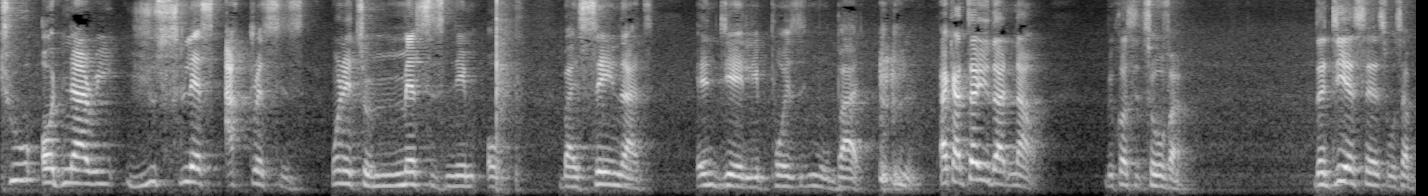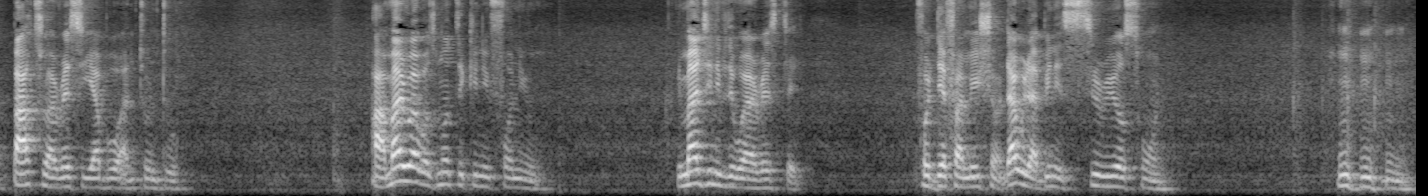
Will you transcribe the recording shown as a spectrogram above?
two ordinary, useless actresses wanted to mess his name up by saying that NDLEA poisoned Mohbad. I can tell you that now because it's over. The DSS was about to arrest Yabo and Tonto. Ah, Marwa was not taking it funny. Imagine if they were arrested for defamation. That would have been a serious one.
